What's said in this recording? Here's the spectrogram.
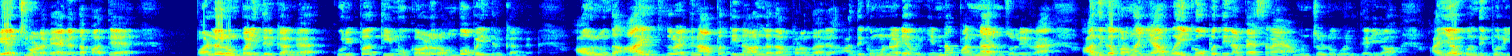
பேச்சினோட வேகத்தை பார்த்தே பலரும் பயந்துருக்காங்க. குறிப்பாக திமுகவில் ரொம்ப பயந்துருக்காங்க. அவர் வந்து ஆயிரத்தி தொள்ளாயிரத்தி நாற்பத்தி நாலில் தான் பிறந்தாரு. அதுக்கு முன்னாடி அவர் என்ன பண்ணாருன்னு சொல்லிடுறேன். அதுக்கப்புறம் தான் ஏன் வைகோ பற்றி நான் பேசுகிறேன் அப்படின்னு சொல்லிட்டு உங்களுக்கு தெரியும். ஐயாவுக்கு வந்து இப்போ ஒரு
